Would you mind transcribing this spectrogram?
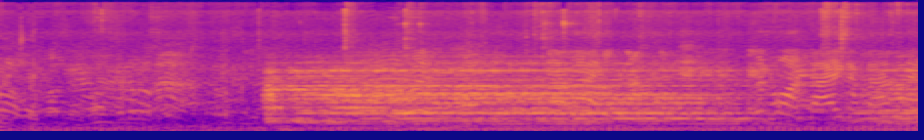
นะครับมันหอนร้ายกับร้านเลย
